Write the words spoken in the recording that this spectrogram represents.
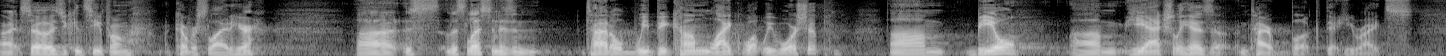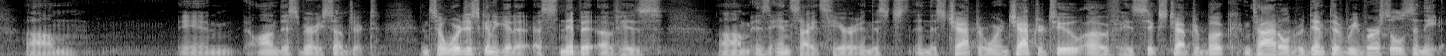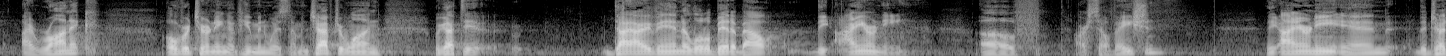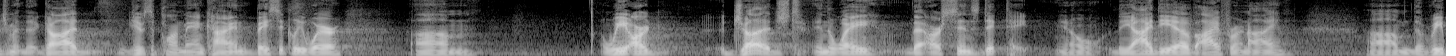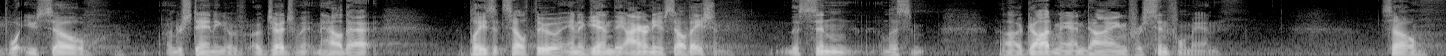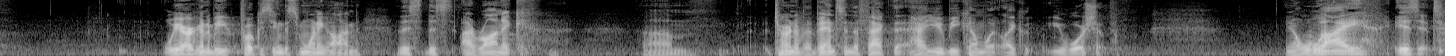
All right, so as you can see from my cover slide here, uh, this, this lesson is entitled We Become Like What We Worship. Um, Beale, um, he actually has an entire book that he writes um, in, on this very subject. And so we're just going to get a, a, snippet of his, um, his insights here in this, in this chapter. We're in chapter two of his six chapter book entitled Redemptive Reversals in the Ironic Overturning of Human Wisdom. In chapter one, we got to dive in a little bit about the irony of our salvation, the irony in the judgment that God gives upon mankind, basically, where um, we are judged in the way that our sins dictate. You know, the idea of eye for an eye, um, the reap what you sow understanding of, of judgment and how that plays itself through. And again, the irony of salvation the sinless uh, God man dying for sinful man. So, we are going to be focusing this morning on this, this ironic um, turn of events and the fact that how you become what like you worship. You know, why is it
